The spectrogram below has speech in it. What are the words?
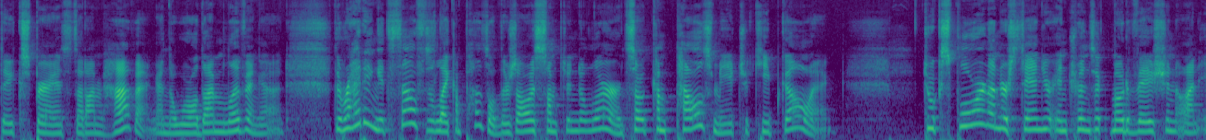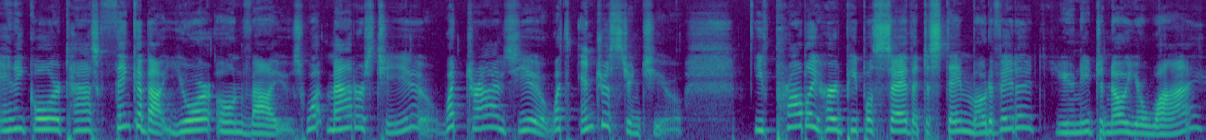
the experience that I'm having and the world I'm living in. The writing itself is like a puzzle, there's always something to learn. So it compels me to keep going. To explore and understand your intrinsic motivation on any goal or task, think about your own values. What matters to you? What drives you? What's interesting to you? You've probably heard people say that to stay motivated, you need to know your why.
